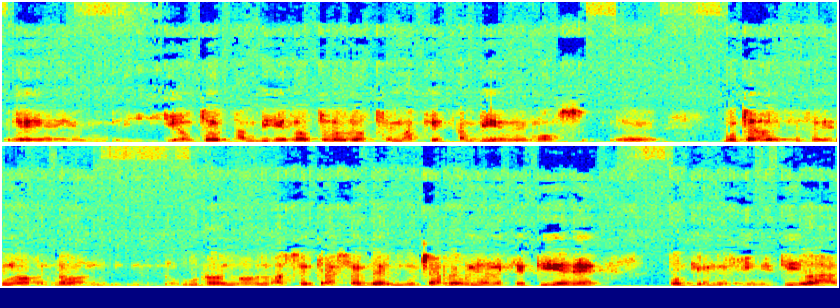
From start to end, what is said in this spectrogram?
y otro también, otro de los temas que también hemos, muchas veces no, no, uno no, no hace trascender muchas reuniones que tiene, porque en definitiva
